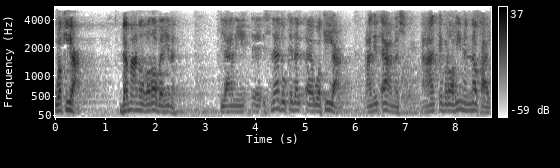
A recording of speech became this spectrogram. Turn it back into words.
وكيع. ده معنى الغرابة هنا. يعني إسناده كده وكيع عن الأعمش عن إبراهيم النقعي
